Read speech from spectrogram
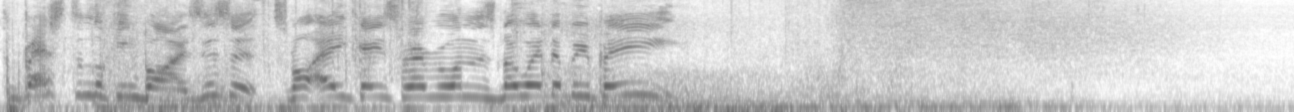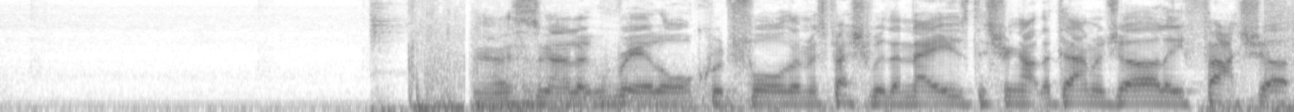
the best of looking buys, is it? It's not AKs for everyone, there's no AWP. Yeah, this is going to look real awkward for them, especially with the nades dishing out the damage early. FASHR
